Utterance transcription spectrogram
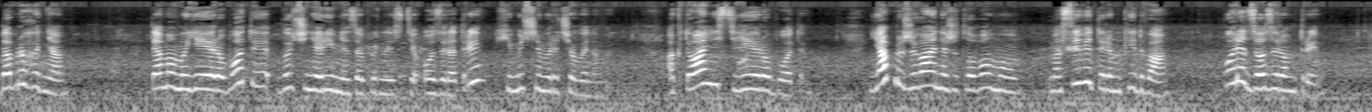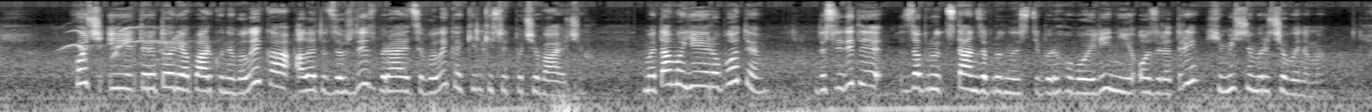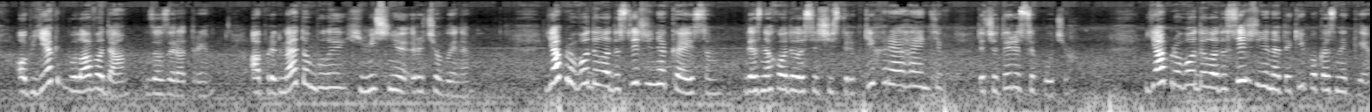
Доброго дня! Тема моєї роботи вивчення рівня забрудненості озера 3 хімічними речовинами. Актуальність цієї роботи. Я проживаю на житловому масиві Теремки 2, поряд з озером 3. Хоч і територія парку невелика, але тут завжди збирається велика кількість відпочиваючих. Мета моєї роботи дослідити стан забрудненості берегової лінії озера 3 хімічними речовинами. Об'єкт була вода з озера 3, а предметом були хімічні речовини. Я проводила дослідження кейсом, де знаходилося 6 рідких реагентів та 4 сипучих. Я проводила дослідження на такі показники,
